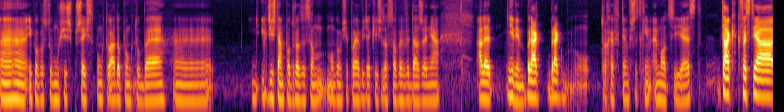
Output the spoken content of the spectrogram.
e, i po prostu musisz przejść z punktu A do punktu B e, i gdzieś tam po drodze są, mogą się pojawić jakieś losowe wydarzenia, ale nie wiem, brak, brak trochę w tym wszystkim emocji jest. Tak, kwestia,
